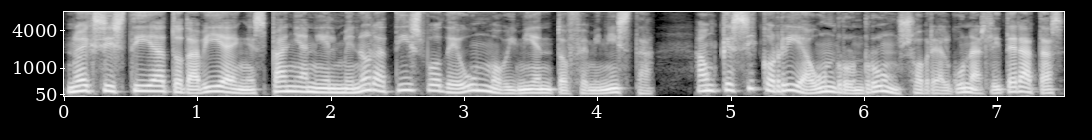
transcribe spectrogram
No existía todavía en España ni el menor atisbo de un movimiento feminista, aunque sí corría un run run sobre algunas literatas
